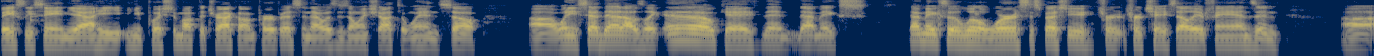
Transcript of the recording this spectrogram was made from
Basically saying, yeah, he, he pushed him up the track on purpose and that was his only shot to win. So uh, when he said that, I was like, eh, okay, then that makes that makes it a little worse, especially for, for Chase Elliott fans. And, uh,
